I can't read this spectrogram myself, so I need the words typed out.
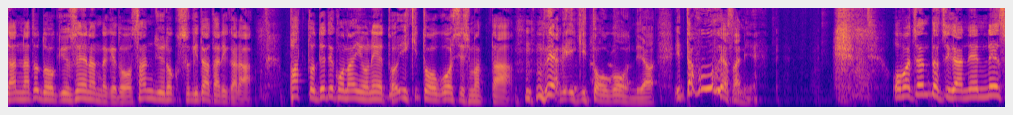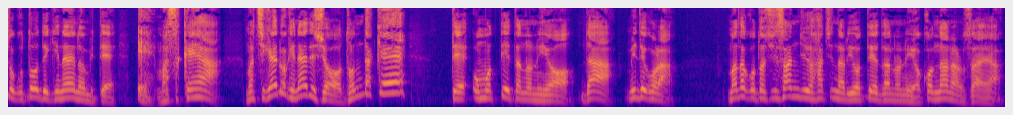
旦那と同級生なんだけど、36過ぎたあたりから、パッと出てこないよね、と意気投合してしまった。ね意気投合んでや。言った夫婦やさに。おばちゃんたちが年齢即答できないのを見て、え、まさかや、間違えるわけないでしょ。どんだけ？って思っていたのによ。だ、見てごらん。まだ今年38なる予定なのによ。こんななるさや。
